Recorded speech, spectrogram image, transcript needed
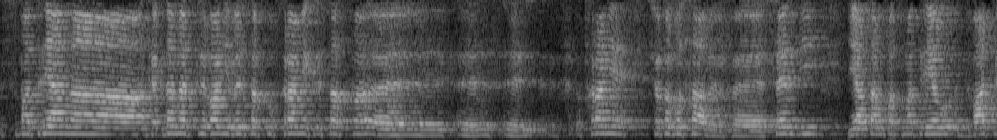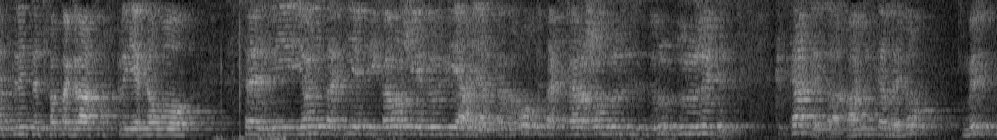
смотря на, когда мы открывали выставку в храме Христа, в храме Святого Савы в Сербии, я там посмотрел 20-30 фотографов, приехало с Сербии, и они такие мне хорошие друзья. Я сказал, о, вы так хорошо дружите. Как это? Они сказали, ну, мы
